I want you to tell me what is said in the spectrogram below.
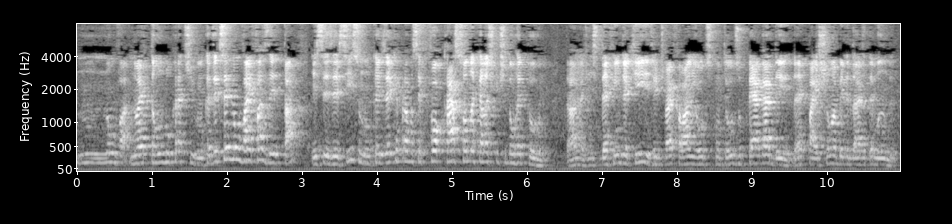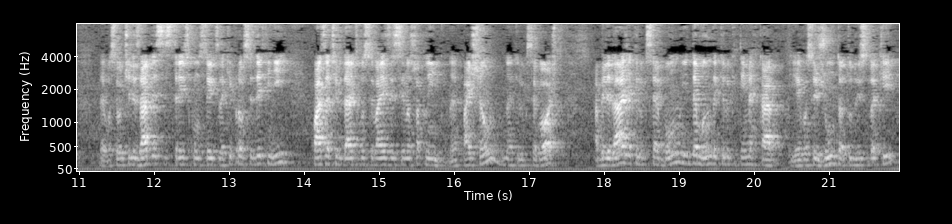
não, vai, não é tão lucrativo. Não quer dizer que você não vai fazer, tá? Esse exercício não quer dizer que é para você focar só naquelas que te dão retorno, tá? A gente defende aqui, a gente vai falar em outros conteúdos o PHD, né? Paixão, habilidade e demanda. Né? Você utilizar desses três conceitos aqui para você definir quais atividades você vai exercer na sua clínica, né? Paixão, naquilo que você gosta, Habilidade aquilo que você é bom e demanda aquilo que tem mercado. E aí você junta tudo isso daqui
